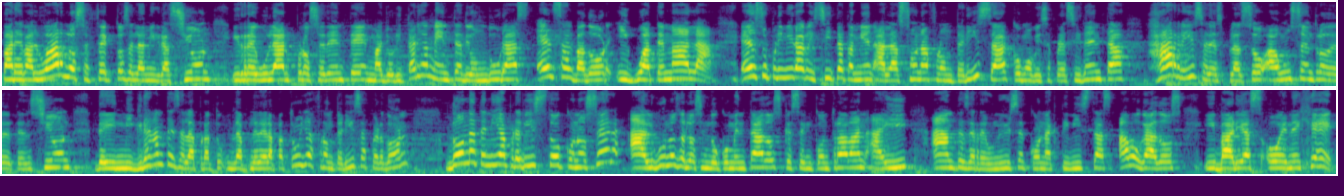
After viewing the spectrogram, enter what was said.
para evaluar los efectos de la migración irregular procedente mayoritariamente de Honduras, El Salvador y Guatemala. En su primera visita también a la zona fronteriza como vicepresidenta, Harris se desplazó a un centro de detención de inmigrantes de la, de la patrulla fronteriza, perdón, donde tenía previsto conocer a algunos de los indocumentados que se encontraban ahí antes de reunirse con activistas, abogados y varias ONG.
